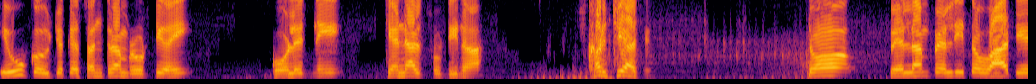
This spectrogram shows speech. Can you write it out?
એવું કહ્યું છે કે સંતરામ રોડથી અહીં કોલેજની કેનાલ સુધીના ખર્ચ્યા છે. તો પહેલાં પહેલી તો વાત એ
